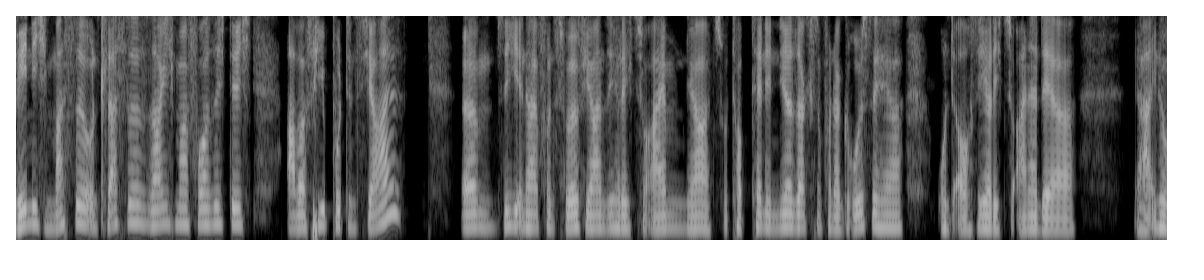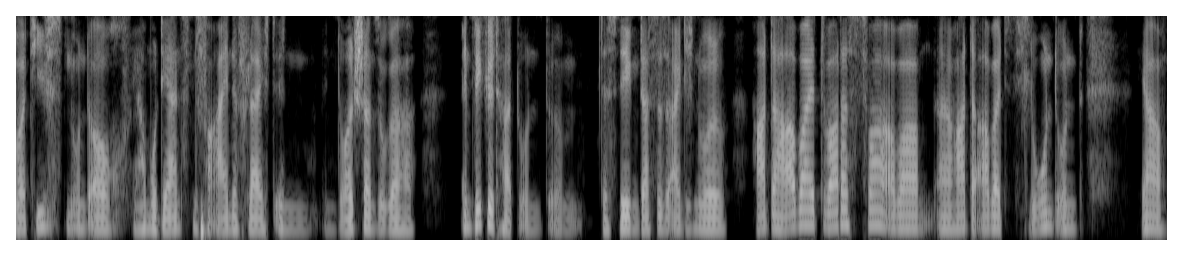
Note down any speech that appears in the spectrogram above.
wenig Masse und Klasse, sage ich mal vorsichtig, aber viel Potenzial. Ähm, sich innerhalb von zwölf Jahren sicherlich zu einem, ja, zu Top Ten in Niedersachsen von der Größe her und auch sicherlich zu einer der ja, innovativsten und auch ja, modernsten Vereine vielleicht in, in Deutschland sogar entwickelt hat. Und ähm, deswegen, das ist eigentlich nur harte Arbeit, war das zwar, aber äh, harte Arbeit, die sich lohnt und ja,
